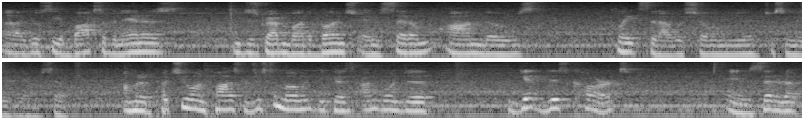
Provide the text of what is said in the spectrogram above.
Uh, you'll see a box of bananas. You just grab them by the bunch and set them on those plates that I was showing you just a minute ago. So I'm going to put you on pause for just a moment because I'm going to get this cart and set it up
